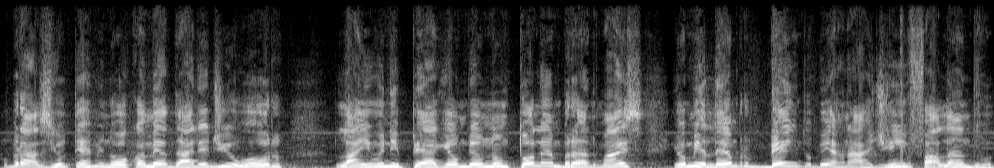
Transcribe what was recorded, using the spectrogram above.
o Brasil terminou com a medalha de ouro lá em Winnipeg. Eu, eu não tô lembrando, mas eu me lembro bem do Bernardinho falando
